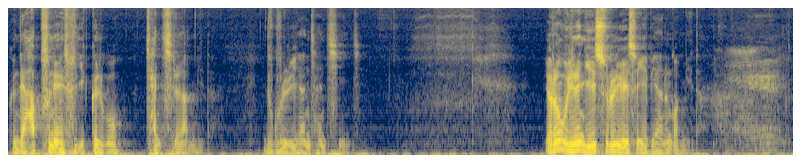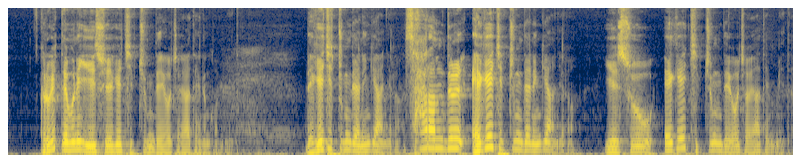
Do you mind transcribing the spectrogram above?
근데 아픈 애를 이끌고 잔치를 합니다. 누구를 위한 잔치인지. 여러분, 우리는 예수를 위해서 예배하는 겁니다. 그렇기 때문에 예수에게 집중되어져야 되는 겁니다. 내게 집중되는 게 아니라, 사람들에게 집중되는 게 아니라, 예수에게 집중되어져야 됩니다.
